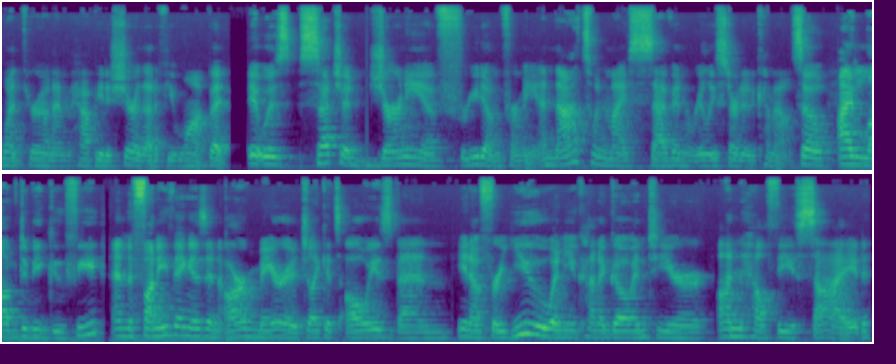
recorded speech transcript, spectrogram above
went through. And I'm happy to share that if you want. But it was such a journey of freedom for me. And that's when my seven really started to come out. So I love to be goofy. And the funny thing is, in our marriage, like it's always been, you know, for you, when you kind of go into your unhealthy side,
